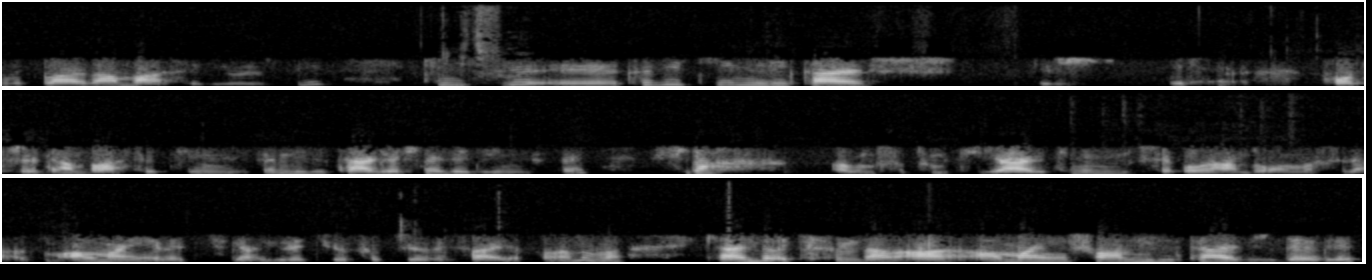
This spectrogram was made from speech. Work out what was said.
gruplardan bahsediyoruz biz. İkincisi e, tabii ki militer bir portreden bahsettiğimizde, militerleşme dediğimizde silah alım satımı ticaretinin yüksek oranda olması lazım. Almanya evet silah üretiyor, satıyor vesaire falan ama kendi açısından Almanya şu an militer bir devlet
